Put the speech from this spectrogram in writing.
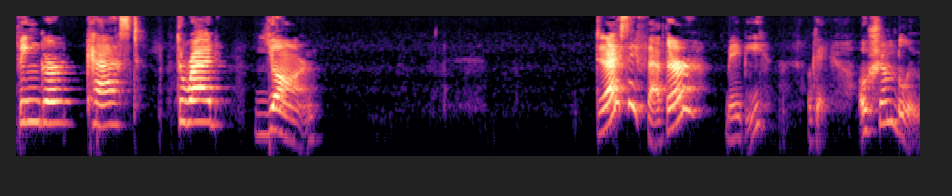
finger, cast, thread, yarn. Did I say feather? Maybe. Okay, ocean blue.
